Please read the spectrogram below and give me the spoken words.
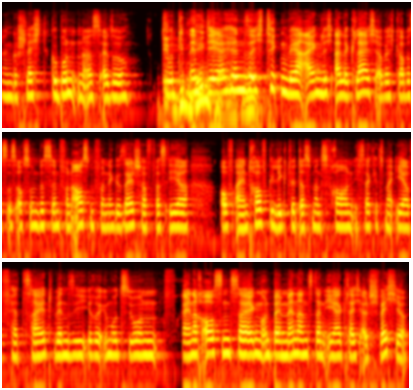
ein Geschlecht gebunden ist. Also so in der Hinsicht ticken wir ja eigentlich alle gleich, aber ich glaube, es ist auch so ein bisschen von außen, von der Gesellschaft, was eher auf einen draufgelegt wird, dass man es Frauen, ich sage jetzt mal, eher verzeiht, wenn sie ihre Emotionen frei nach außen zeigen und bei Männern es dann eher gleich als Schwäche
